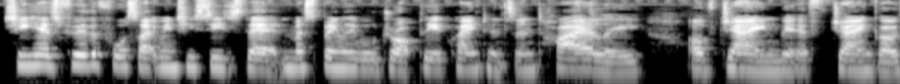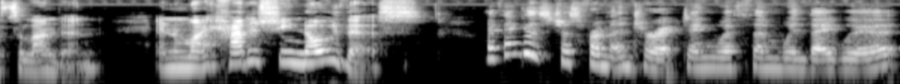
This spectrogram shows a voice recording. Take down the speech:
She has further foresight when she says that Miss Bingley will drop the acquaintance entirely of Jane if Jane goes to London. And I'm like, how does she know this? I think it's just from interacting with them when they were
